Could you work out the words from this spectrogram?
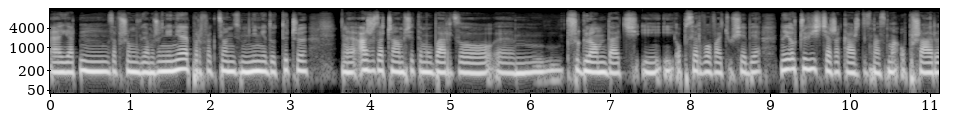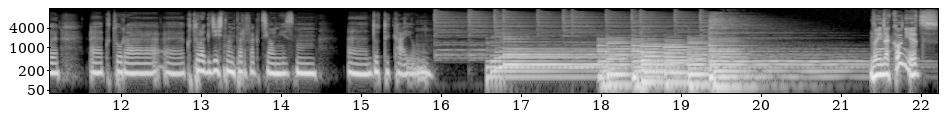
Ja mm, zawsze mówiłam, że nie, nie, perfekcjonizm mnie nie dotyczy, aż zaczęłam się temu bardzo przyglądać i, i obserwować u siebie. No i oczywiście, że każdy z nas ma obszary, e, które, e, które gdzieś ten perfekcjonizm e, dotykają. No i na koniec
